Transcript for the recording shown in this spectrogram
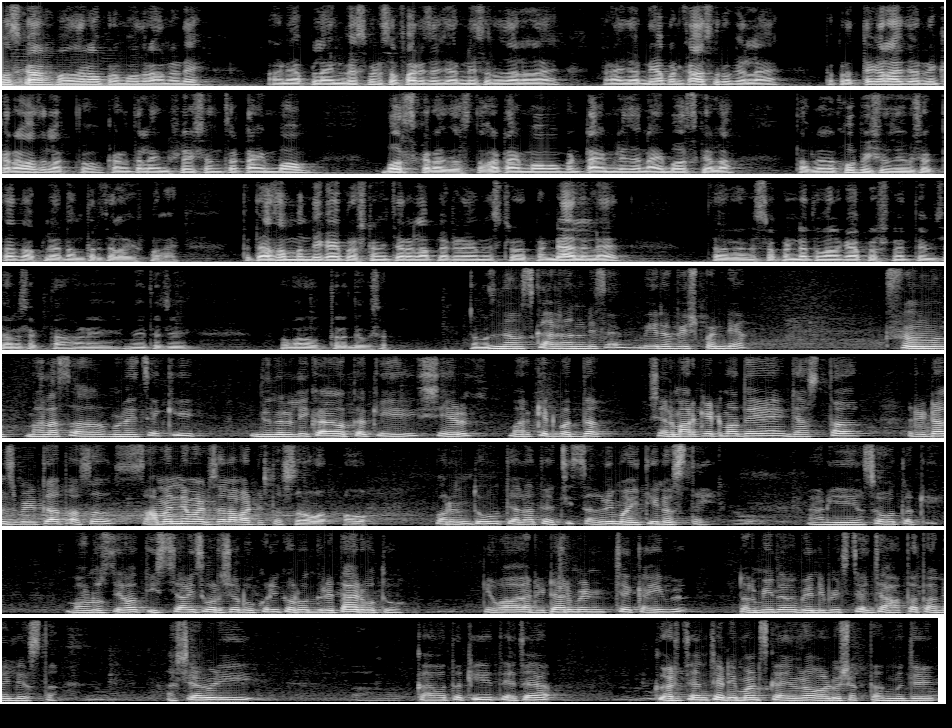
नमस्कार माझं नाव प्रमोद रानडे आणि आपला इन्व्हेस्टमेंट सफारीचा जर्नी सुरू झालेला आहे. आणि हा जर्नी आपण का सुरू केला आहे? तर प्रत्येकाला हा जर्नी करावाच लागतो कारण त्याला इन्फ्लेशनचा टाईम बॉम्ब बर्स करायचा असतो. हा टाईम बॉम्ब आपण टाईमली जर नाही बर्स केला तर आपल्याला खूप इश्यूज येऊ शकतात आपल्या नंतरच्या लाईफमध्ये तर त्यासंबंधी काही प्रश्न विचारायला आपल्याकडे मिस्टर पंड्या आलेले आहेत. तर मिस्टर पंड्या तुम्हाला काय प्रश्न आहेत ते विचारू शकता आणि मी त्याची तुम्हाला उत्तरं देऊ शकतो नमस्कार. नमस्कार रानडे साहेब. मी रमेश पंड्या. मला असं म्हणायचं आहे की जनरली काय होतं की शेअर मार्केटबद्दल शेअर मार्केटमध्ये जास्त रिटर्न्स मिळतात असं सामान्य माणसाला वाटत असतं. हो. परंतु त्याला त्याची सगळी माहिती नसते. आणि असं होतं की माणूस जेव्हा तीस चाळीस वर्ष नोकरी करून रिटायर होतो तेव्हा रिटायरमेंटचे काही टर्मिनल बेनिफिट्स त्यांच्या हातात आलेले असतात. अशावेळी काय होतं की त्याच्या घरच्यांच्या डिमांड्स काही वेळा वाढू शकतात? म्हणजे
